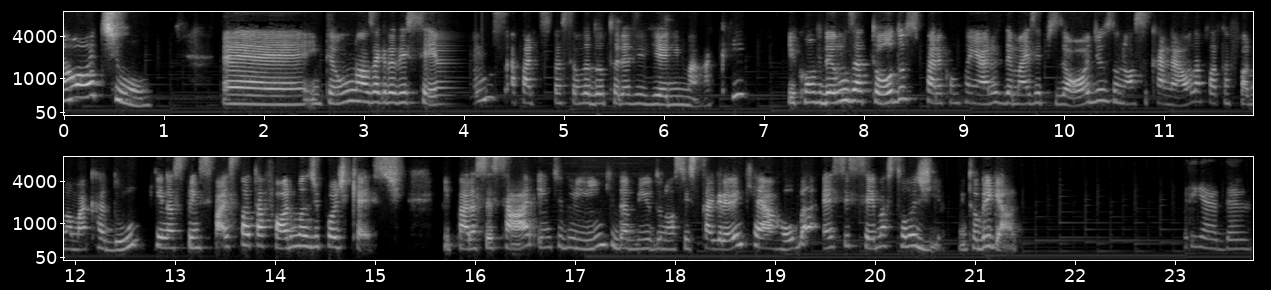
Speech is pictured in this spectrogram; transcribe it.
Tá ótimo! É, então, nós agradecemos a participação da doutora Viviane Macri e convidamos a todos para acompanhar os demais episódios do nosso canal na plataforma Macadu e nas principais plataformas de podcast. E para acessar, entre no link da bio do nosso Instagram, que é scmastologia. Muito obrigada. Obrigada.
